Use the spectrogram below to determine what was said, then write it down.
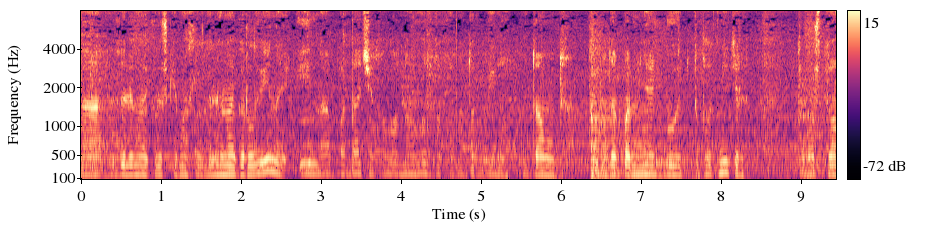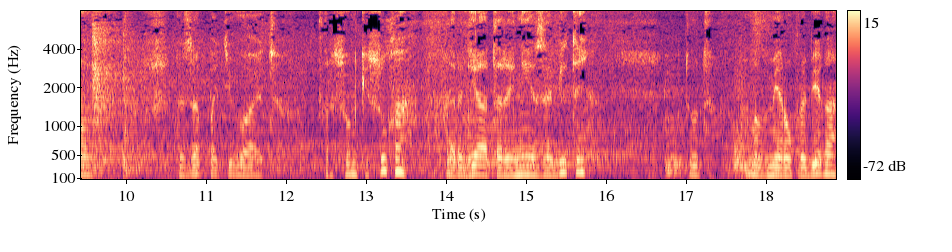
на заливной крышке масла заливной горловины и на подаче холодного воздуха на турбину. Вот там вот надо поменять будет уплотнитель, потому что он запотевает. Форсунки сухо, радиаторы не забиты. Тут ну, в меру пробега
